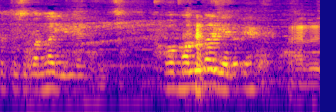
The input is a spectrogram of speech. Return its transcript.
ketusukan lagi ya oh malu lagi ya dok ya malu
